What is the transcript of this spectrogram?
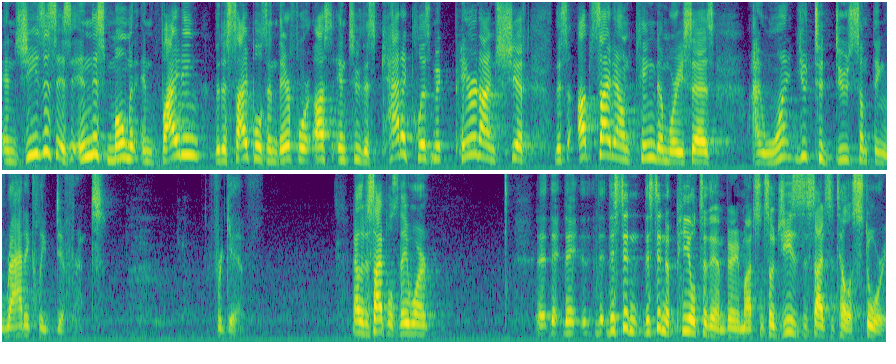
And Jesus is in this moment inviting the disciples and therefore us into this cataclysmic paradigm shift, this upside down kingdom where he says, I want you to do something radically different forgive. Now, the disciples, they weren't, they, they, this, didn't, this didn't appeal to them very much. And so Jesus decides to tell a story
